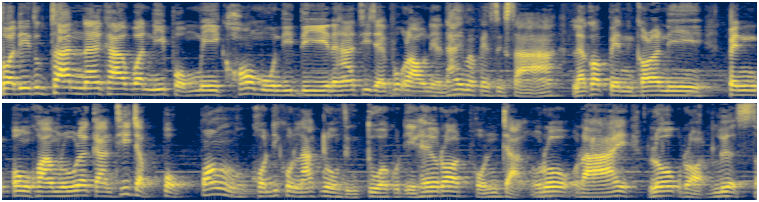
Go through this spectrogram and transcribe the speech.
สวัสดีทุกท่านนะครับ วันนี้ผมมีข้อมูลดีๆนะฮะที่จะให้พวกเราเนี่ยได้มาเป็นศึกษา แล้วก็เป็นกรณีเป็นองค์ความรู้และการที่จะปก ป้องคนที่คนรักรวมถึงตัวคุณเองให้รอดพ้นจากโรคร้าย โรคหลอดเลือดส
